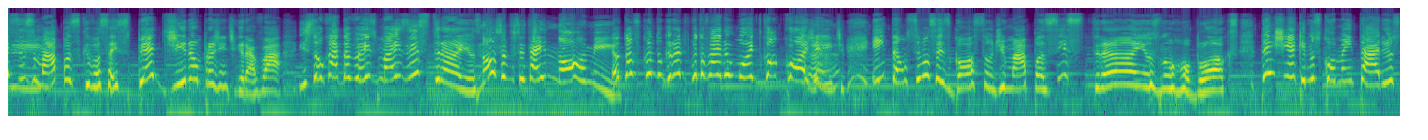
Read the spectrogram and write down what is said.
esses mapas que vocês pediram pra gente gravar estão cada vez mais estranhos. Nossa, você tá enorme. Eu tô ficando grande porque eu tô fazendo muito cocô, gente. Então, se vocês gostam de mapas estranhos no Roblox, deixem aqui nos comentários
